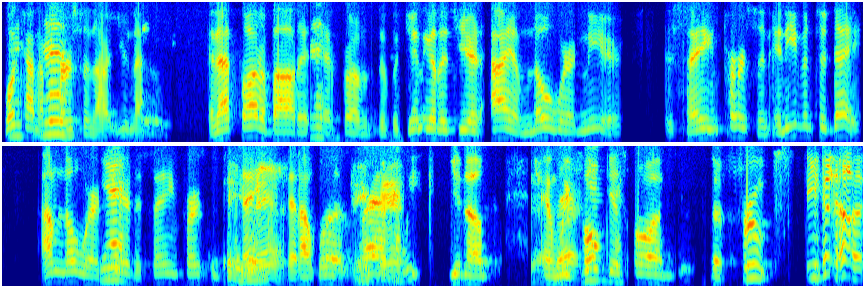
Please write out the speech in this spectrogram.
what kind of person are you now?" And I thought about it, and from the beginning of this year, I am nowhere near the same person. And even today, I'm nowhere Yeah. near the same person today Amen. that I was Amen. last week. You know, That's and we focus on the fruits, you know,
